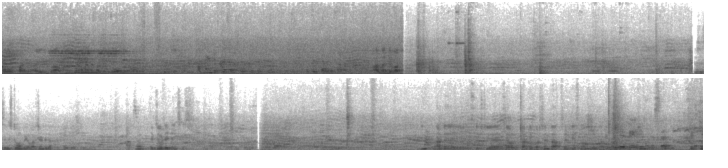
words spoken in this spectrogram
four five ఐదు క్లాసులు కంబైన్ చేస్తుంది sir fourth fifth second third first అదండి వర్క్ ఏజెన్సీస్ లిస్ట్ పంపించాము అర్జెంటుగా ఎగ్జిక్యూటివ్ ఏజెన్సీస్ అంటే sixty seven thirty percent absentees ఉంటుంటారు అంటే డైలీ ఉంటుంది సార్ ఫిఫ్టీ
